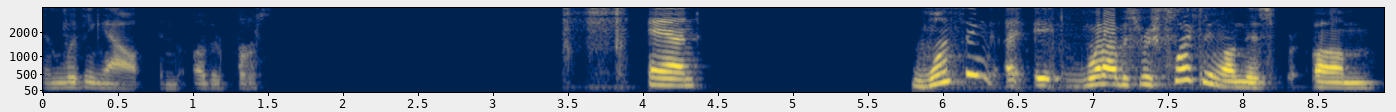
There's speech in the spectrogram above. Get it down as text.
and living out in the other person. And one thing, it, when I was reflecting on this, um,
